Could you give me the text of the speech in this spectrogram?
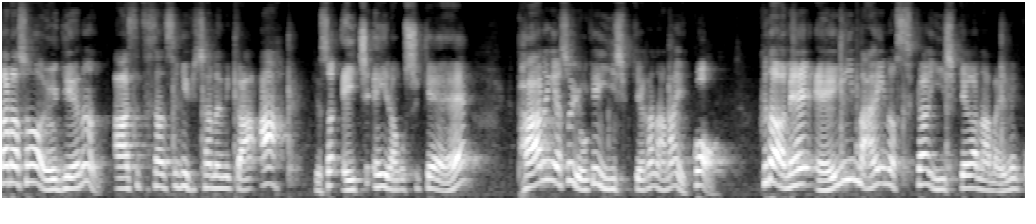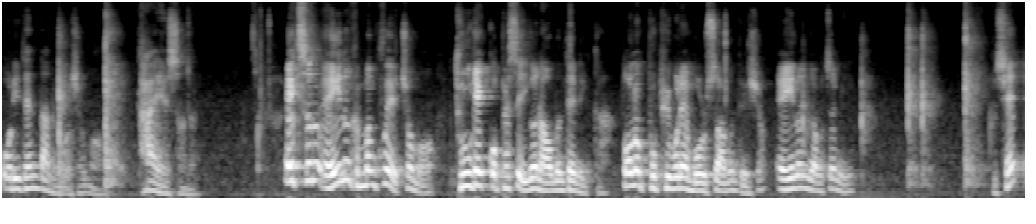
따라서 여기에는 아세트산 쓰기 귀찮으니까 아! 그래서 HA라고 쓸게. 반응해서 요게 20개가 남아있고 그 다음에 A-가 20개가 남아있는 꼴이 된다는 거죠. 뭐. 다해서는. X는, A는 금방 구했죠. 뭐. 두 개 곱해서 이거 나오면 되니까. 또는 부피분의 몰수하면 되죠. A는 0.2. 그렇지?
